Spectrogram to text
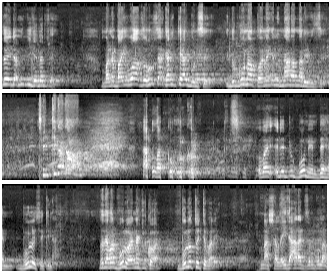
যে, এটা আমি দিকে বেরছে মানে ভাই, ওয়া যখন স্যার খালি ট্যাগ গুনছে কিন্তু গুনা তো না, খালি নাড়া নাড়ি হয়েছে ঠিক কিনা কর আল্লাহ কবুল করুন ও ভাই, এটা একটু গোনেন, দেখেন, ভুল হয়েছে কিনা। যদি আবার ভুল হয় না কি কর? ভুলও তো হইতে পারে। মাশাল্লাহ এই যে আর একজন বললাম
